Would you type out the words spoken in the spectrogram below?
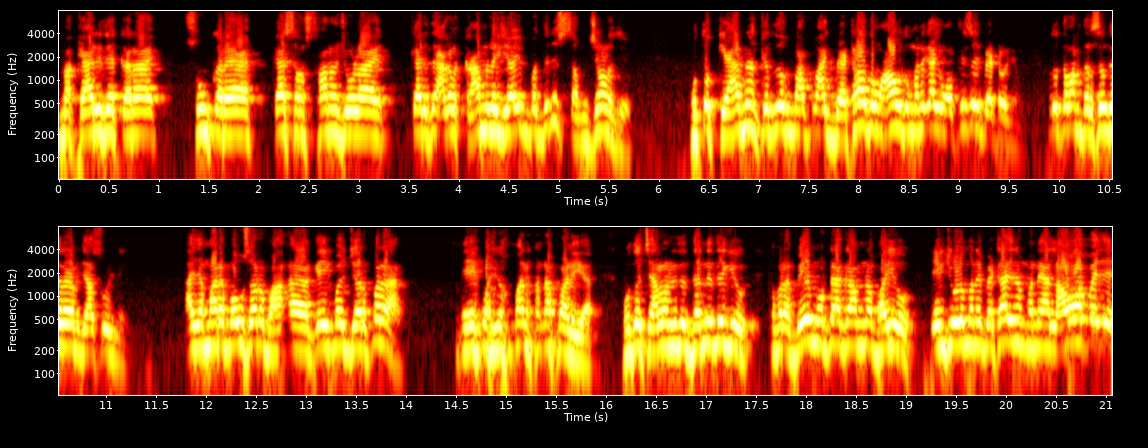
એમાં કયા રીતે કરાય, શું કરાય, કયા સંસ્થાનો જોડાય, કયા રીતે આગળ કામ લઈ જાય, એ બધાની સમજણ છે. હું તો ક્યારે કીધું કે બાપુ, આજ બેઠા હતો હું આવું. તો મને કાંઈ ઓફિસે જ બેઠો છું. તો તમારે દર્શન કરવા જાશું જ નહીં. આજે અમારે બહુ સારો કે એક બાજુ જરપરા એક બાજુ અમારે નાના પાળિયા. હું તો ચાલવાની રીતે ધન્ય થઈ ગયો કે મારા બે મોટા ગામના ભાઈઓ એક જોડે મને બેઠા છે ને મને આ લાવો આપે છે.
